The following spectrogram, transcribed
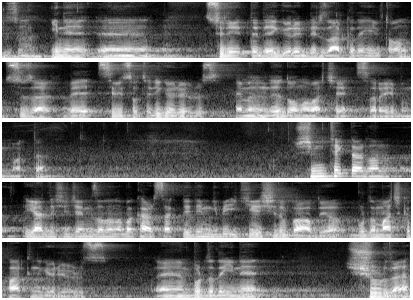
Güzel. Yine e, Süleyit'te de görebiliriz. Arkada Hilton, Süzer ve Swiss Otel'i görüyoruz. Hemen önünde de Dolmabahçe Sarayı bulunmakta. Şimdi tekrardan yerleşeceğimiz alana bakarsak dediğim gibi iki yeşili bağlıyor. Burada Maçka Parkı'nı görüyoruz. E, burada da yine şurada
